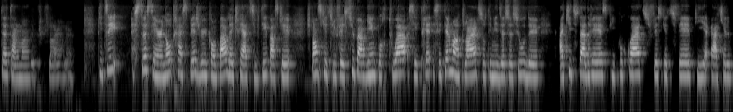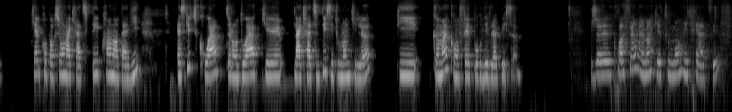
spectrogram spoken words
Totalement. être plus clair. Là. Puis tu sais, ça, c'est un autre aspect. Je veux qu'on parle de créativité parce que je pense que tu le fais super bien pour toi. C'est très, c'est tellement clair sur tes médias sociaux de à qui tu t'adresses, puis pourquoi tu fais ce que tu fais, puis à quelle, quelle proportion la créativité prend dans ta vie. Est-ce que tu crois, selon toi, que la créativité, c'est tout le monde qui l'a? Puis comment qu'on fait pour développer ça? Je crois fermement que tout le monde est créatif.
